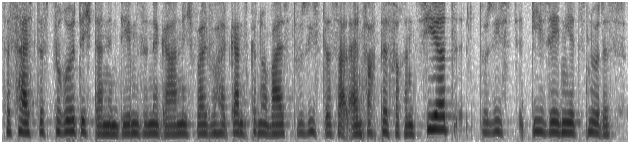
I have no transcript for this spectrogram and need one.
Das heißt, das berührt dich dann in dem Sinne gar nicht, weil du halt ganz genau weißt, du siehst das halt einfach differenziert. Du siehst, die sehen jetzt nur das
